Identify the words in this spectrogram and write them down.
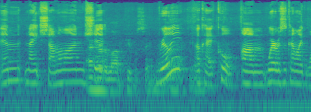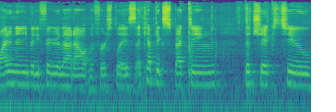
M. Night Shyamalan I shit. heard a lot of people saying that. Really? Yeah. Okay, cool. Um, where it was just kind of like, why didn't anybody figure that out in the first place? I kept expecting the chick to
